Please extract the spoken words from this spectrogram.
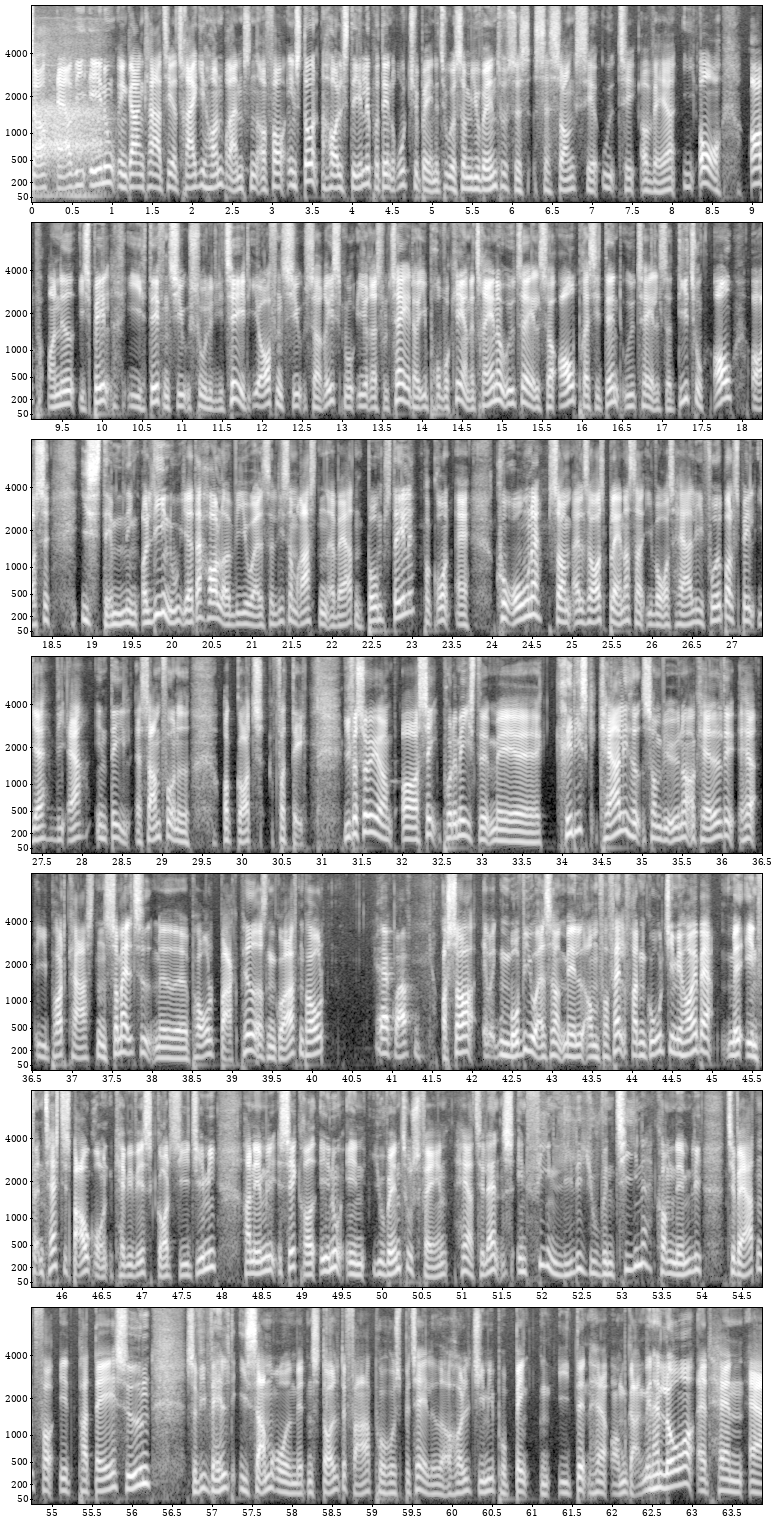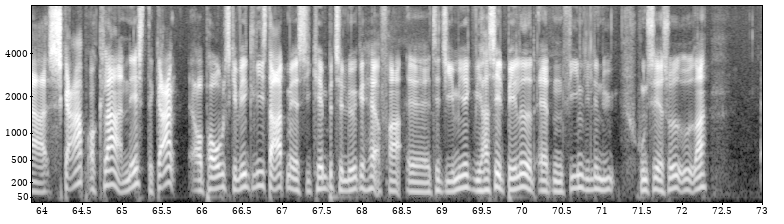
Så er vi endnu en gang klar til at trække i håndbremsen og for en stund holde stille på den rutsjebanetur, som Juventus' sæson ser ud til at være i år. Op og ned i spil, i defensiv soliditet, i offensiv sarismo, i resultater, i provokerende trænerudtalelser og præsidentudtalelser dito, og også i stemning. Og lige nu, ja, der holder vi jo altså ligesom resten af verden bum stille på grund af corona, som altså også blander sig i vores herlige fodboldspil. Ja, vi er en del af samfundet, og godt for det. Vi forsøger at se på det meste med øh, kritisk kærlighed, som vi ynder at kalde det her i podcasten, som altid med øh, Paul Bak pedersen God aften, Paul. Ja, god aften. Og så øh, må vi jo altså melde om forfald fra den gode Jimmy Højberg med en fantastisk baggrund, kan vi vist godt sige. Jimmy har nemlig sikret endnu en Juventus-fan her til lands. En fin lille Juventina kom nemlig til verden for et par dage siden, så vi valgte i samråd med den stolte far på hospitalet at holde Jimmy på bænken i den her omgang. Men han lover, at han er skarp og klar næste gang. Og Paul, skal vi ikke lige starte med at sige kæmpe tillykke herfra øh, til Jimmy? Ikke? Vi har set billedet af den fin lille ny. Hun ser sød ud, hva'?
